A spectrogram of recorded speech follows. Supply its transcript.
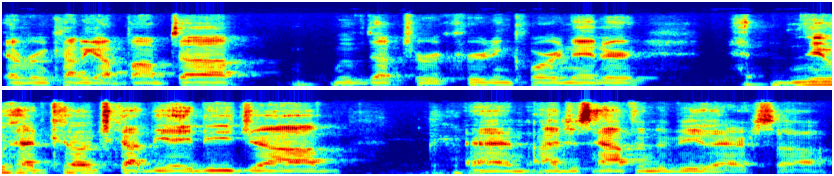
everyone kind of got bumped up moved up to recruiting coordinator. New head coach got the AD job, and I just happened to be there, so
